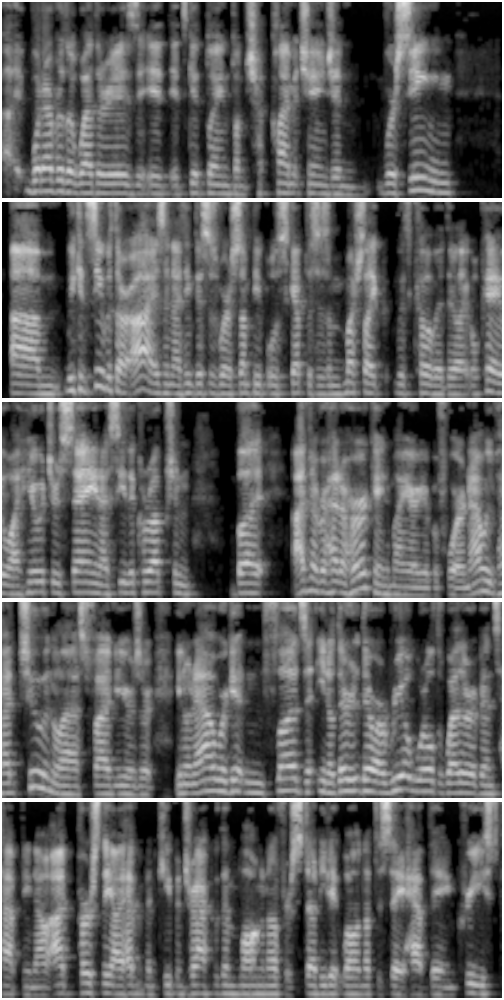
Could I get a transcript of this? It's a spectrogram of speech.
Uh, whatever the weather is, it, it's get blamed on ch- climate change, and we're seeing. Um, we can see with our eyes, and I think this is where some people's skepticism, much like with COVID, they're like, okay, well, I hear what you're saying, I see the corruption, but I've never had a hurricane in my area before. Now we've had two in the last five years, or you know, now we're getting floods. You know, there there are real world weather events happening now. I personally, I haven't been keeping track of them long enough or studied it well enough to say have they increased,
